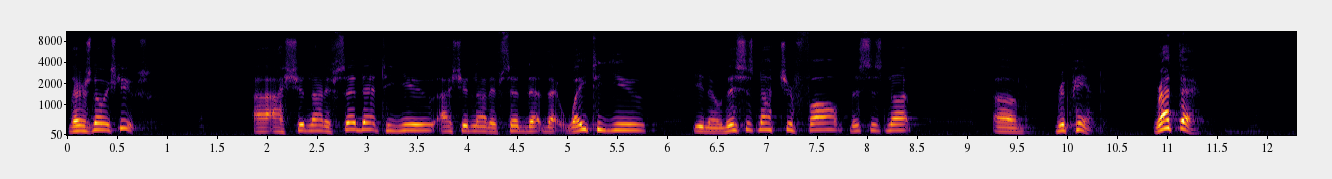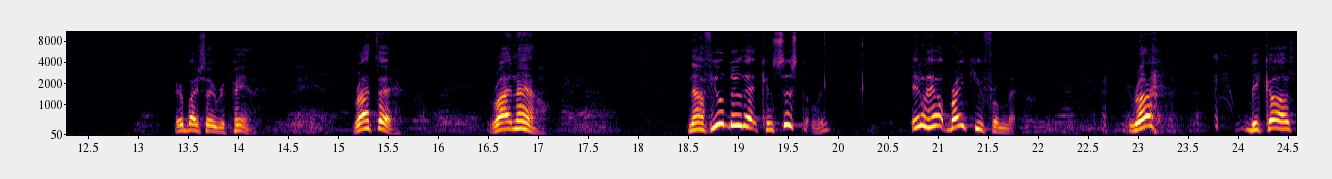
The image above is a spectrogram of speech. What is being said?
there's no excuse. I, I should not have said that to you. I should not have said that that way to you. You know, this is not your fault. This is not, uh, repent. Right there. Everybody say repent. repent. Right there. Right now. right now. Now, if you'll do that consistently, it'll help break you from that. right? because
